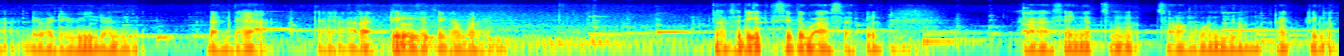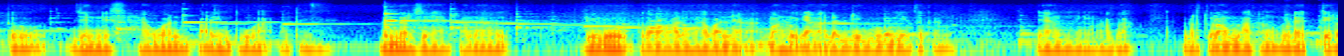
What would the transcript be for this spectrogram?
uh, dewa dewi dan dan kayak kayak reptil gitu gambarnya nah sedikit ke situ bahas reptil. Uh, saya ingat seorang teman bilang reptil itu jenis hewan paling tua katanya. Bener sih ya karena dulu kalau kali hewan yang makhluk yang ada di bumi itu kan yang apa bertulang belakang tuh reptil.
